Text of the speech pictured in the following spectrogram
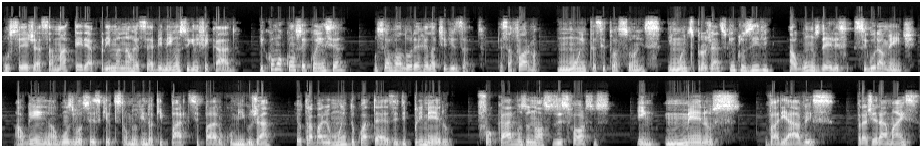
Ou seja, essa matéria-prima não recebe nenhum significado e, como consequência, o seu valor é relativizado. Dessa forma, muitas situações, em muitos projetos, que inclusive alguns deles seguramente alguém, alguns de vocês que estão me ouvindo aqui participaram comigo já. Eu trabalho muito com a tese de primeiro focarmos os nossos esforços em menos variáveis para gerar mais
